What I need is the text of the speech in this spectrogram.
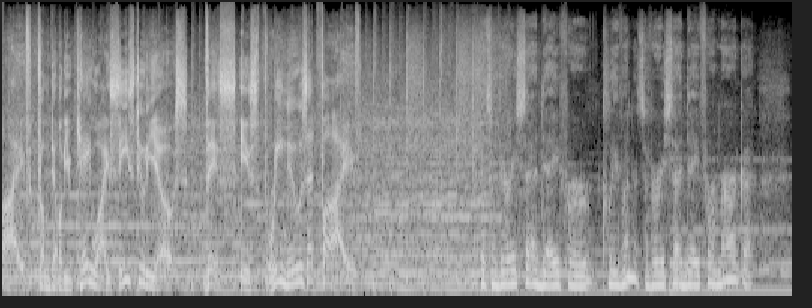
Live from WKYC Studios, this is 3 News at 5. It's a very sad day for Cleveland. It's a very sad day for America.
